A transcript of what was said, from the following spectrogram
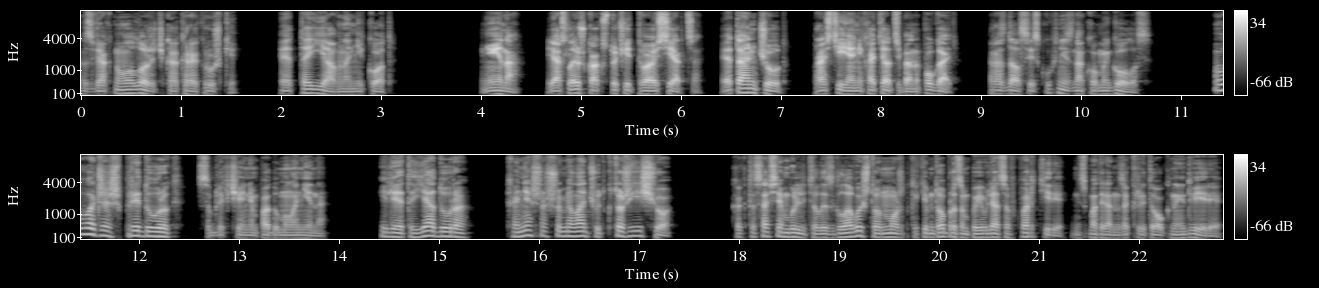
звякнула ложечка о край кружки. Это явно не кот. «Нина, я слышу, как стучит твое сердце. Это Анчут. Прости, я не хотел тебя напугать», — раздался из кухни знакомый голос. «Вот же ж придурок», — с облегчением подумала Нина. «Или это я дура? Конечно, шумел Анчут, кто же еще? Как-то совсем вылетело из головы, что он может каким-то образом появляться в квартире, несмотря на закрытые окна и двери.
